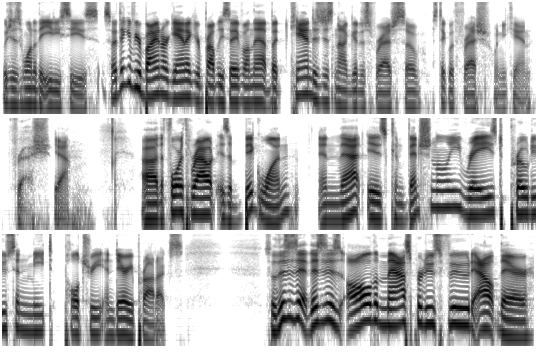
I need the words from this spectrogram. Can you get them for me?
which is one of the EDCs. So I think if you're buying organic, you're probably safe on that, but canned is just not good as fresh, so stick with fresh when you can. Fresh. Yeah. Uh, the fourth route is a big one, and that is conventionally raised produce and meat, poultry, and dairy products. So this is it. This is all the mass-produced food out there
